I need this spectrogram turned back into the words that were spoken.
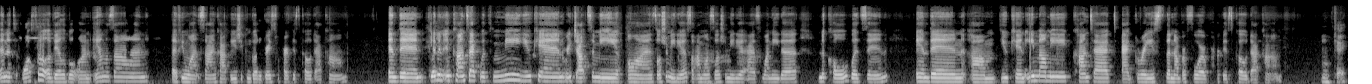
And it's also available on Amazon, if you want signed copies, you can go to graceforpurposecode.com. And then getting in contact with me, you can reach out to me on social media. So I'm on social media as Juanita Nicole Woodson. And then um, you can email me contact at grace, the number four, purposecode.com. Okay.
